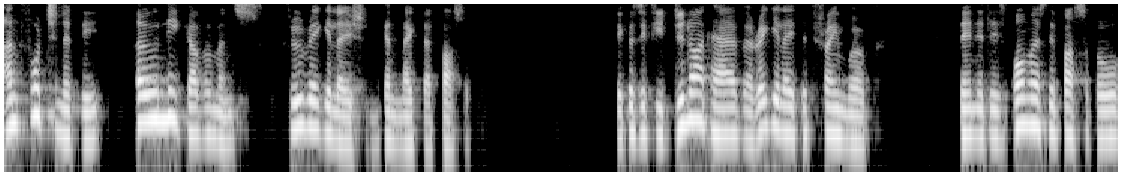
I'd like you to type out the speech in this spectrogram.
Unfortunately, only governments through regulation can make that possible. Because if you do not have a regulated framework, then it is almost impossible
